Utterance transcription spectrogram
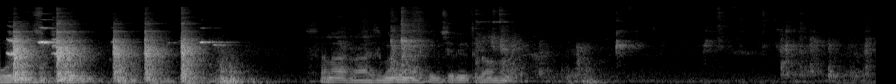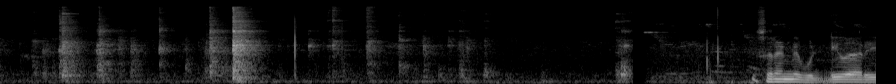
ఓల్డ్ స్కూల్. అసలు రాజమౌళి నడిపించే రీతిలో ఉన్నారు చూసారండి వడ్డీవారి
